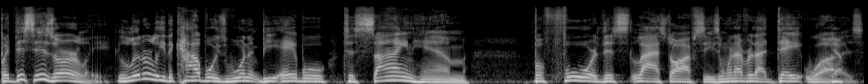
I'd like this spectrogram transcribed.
But this is early. Literally, the Cowboys wouldn't be able to sign him before this last offseason, whenever that date was.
